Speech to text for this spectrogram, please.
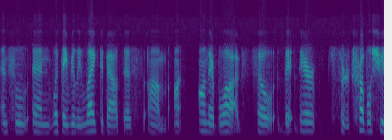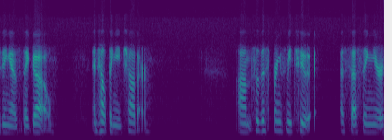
and, so, and what they really liked about this um, on, on their blogs. So they're sort of troubleshooting as they go and helping each other. Um, so this brings me to assessing your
